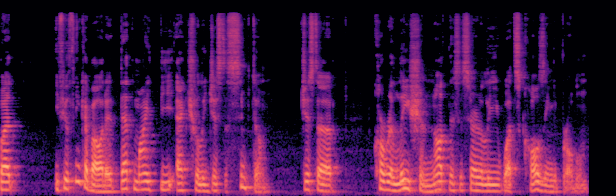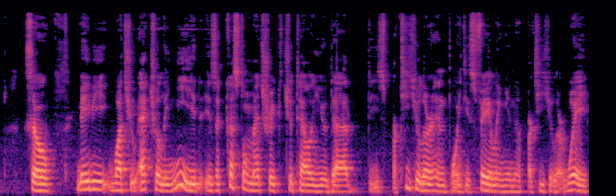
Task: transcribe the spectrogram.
But if you think about it, that might be actually just a symptom, just a correlation, not necessarily what's causing the problem. So maybe what you actually need is a custom metric to tell you that this particular endpoint is failing in a particular way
